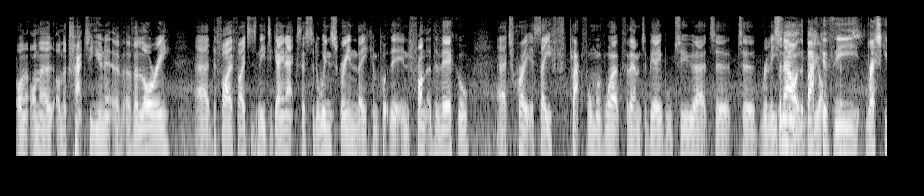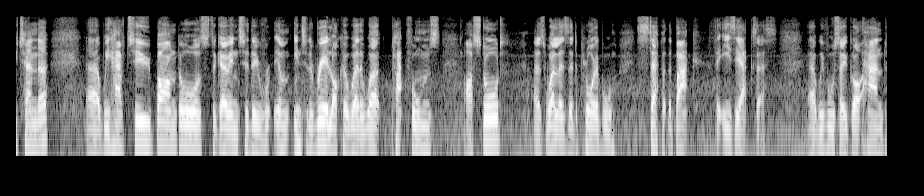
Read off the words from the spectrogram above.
on, on, a, on a tractor unit of, of a lorry, uh, the firefighters need to gain access to the windscreen. They can put it in front of the vehicle uh, to create a safe platform of work for them to be able to uh, to, to release. So now the, at the back the of the rescue tender, uh, we have two barn doors to go into the into the rear locker where the work platforms are stored as well as a deployable step at the back for easy access. Uh, we've also got hand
